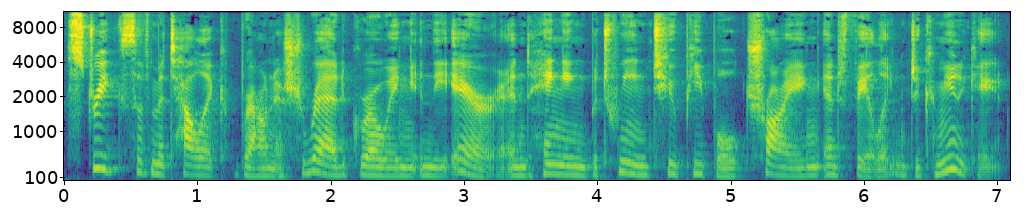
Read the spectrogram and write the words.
Streaks of metallic brownish red growing in the air and hanging between two people trying and failing to communicate.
